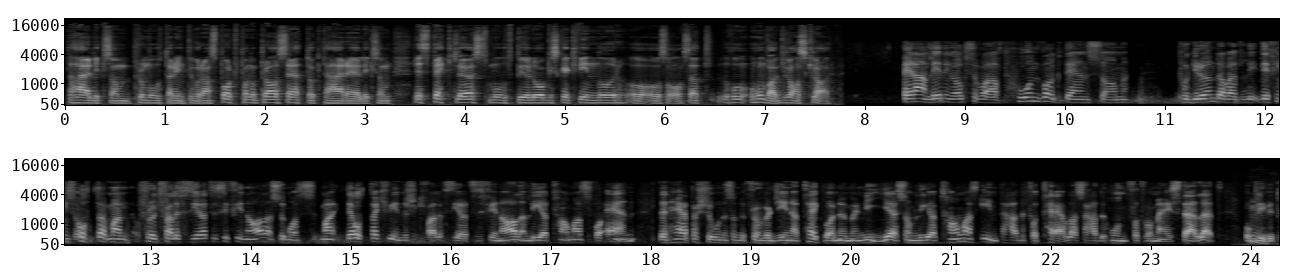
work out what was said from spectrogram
det här liksom promotar inte våran sport på något bra sätt och det här är liksom respektlöst mot biologiska kvinnor och, och så. Så att hon, hon, var glasklar. En anledning också var att hon var den som på grund av att det finns åtta, man, för att kvalificera sig till finalen så måste man, det är åtta kvinnor som kvalificerar sig till finalen. Lia Thomas var en. Den här personen som från Virginia Tech var nummer nio. Som Lia Thomas inte hade fått tävla så hade hon fått vara med istället och mm. blivit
